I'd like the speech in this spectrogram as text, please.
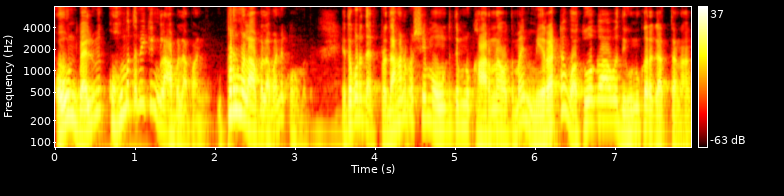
ඔවුන් බැලුවේ කොහොමද මේකෙන් ලාභ ලබන්නේ? උපරිම ලාභ ලබන්නේ කොහොමද? එතකොට දැන් ප්‍රධාන වශයෙන්ම ඔවුන්ට තිබුණු කාරණාව තමයි මෙරට වතුව ගාව දිනු කරගත්තා නම්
